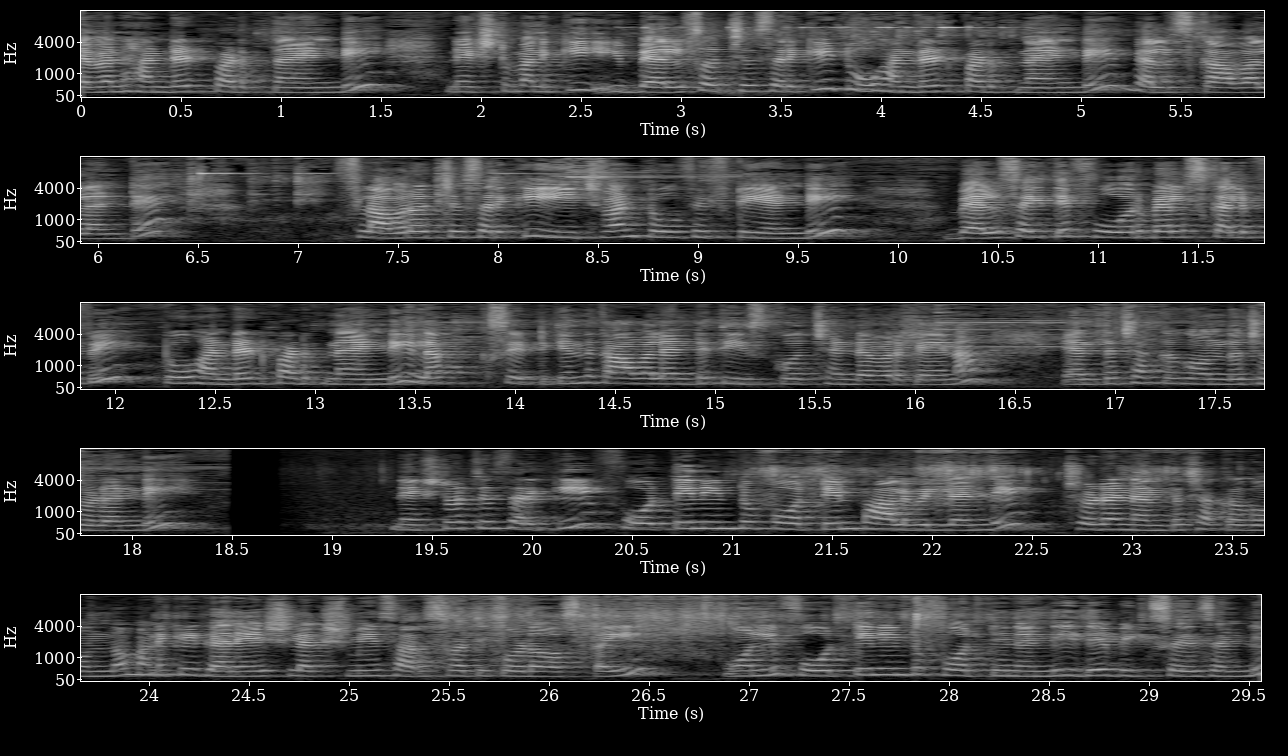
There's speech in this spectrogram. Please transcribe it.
లెవెన్ హండ్రెడ్ పడుతున్నాయండి. నెక్స్ట్ మనకి ఈ బెల్స్ వచ్చేసరికి టూ హండ్రెడ్ పడుతున్నాయండి. బెల్స్ కావాలంటే ఫ్లవర్ వచ్చేసరికి ఈచ్ వన్ టూ ఫిఫ్టీ అండి. బెల్స్ అయితే ఫోర్ బెల్స్ కలిపి టూ హండ్రెడ్ పడుతున్నాయండి. ఇలా సెట్ కింద కావాలంటే తీసుకోవచ్చండి ఎవరికైనా. ఎంత చక్కగా ఉందో చూడండి. నెక్స్ట్ వచ్చేసరికి ఫోర్టీన్ ఇంటూ ఫోర్టీన్ పాలవిల్లండి చూడండి ఎంత చక్కగా ఉందో. మనకి గణేష్ లక్ష్మి సరస్వతి కూడా వస్తాయి. ఓన్లీ ఫోర్టీన్ ఇంటూ ఫోర్టీన్ అండి. ఇదే బిగ్ సైజ్ అండి.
